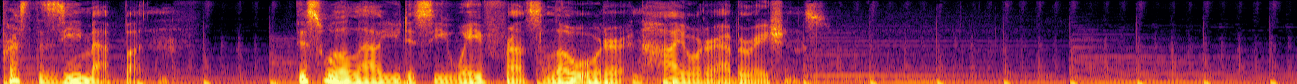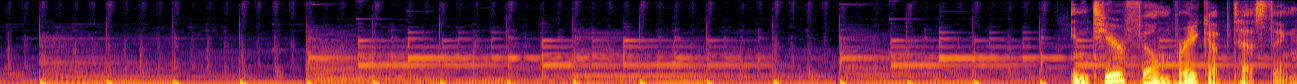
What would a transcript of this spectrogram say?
press the Z-map button. This will allow you to see wavefront's low order and high order aberrations. In tear film breakup testing,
